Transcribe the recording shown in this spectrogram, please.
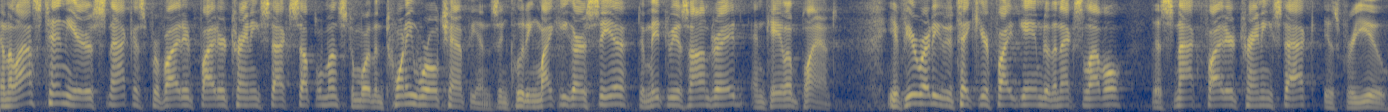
In the last 10 years, SNAC has provided fighter training stack supplements to more than 20 world champions, including Mikey Garcia, Demetrius Andrade, and Caleb Plant. If you're ready to take your fight game to the next level, the SNAC Fighter Training Stack is for you.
